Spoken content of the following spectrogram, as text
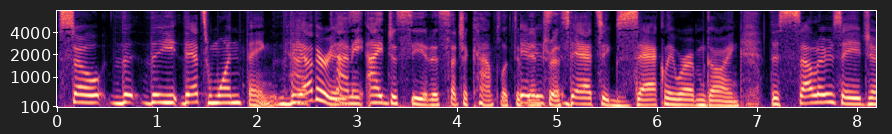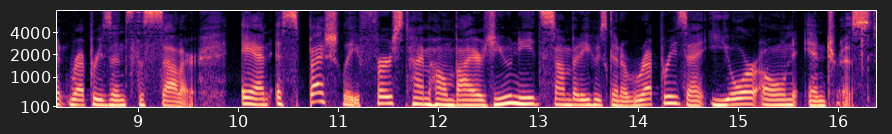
So the the that's one thing. The Con- other is Connie, I just see it as such a conflict of it is- interest. that's exactly where I'm going. The seller's agent represents the seller. And especially first time home buyers, you need somebody who's going to represent your own interest.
